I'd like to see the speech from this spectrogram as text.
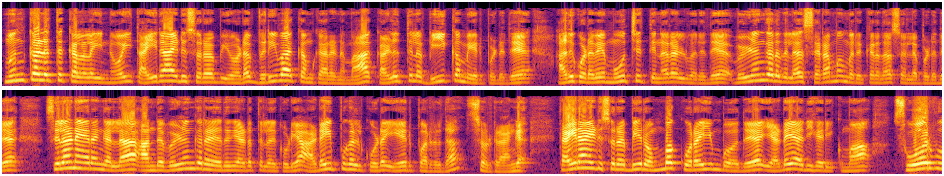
முன்கழுத்து கலலை நோய் தைராய்டு சுரபியோட விரிவாக்கம் காரணமாக கழுத்தில் வீக்கம் ஏற்படுது. அது கூடவே மூச்சு திணறல் வருது. விழுங்குறதுல சிரமம் இருக்கிறதா சொல்லப்படுது. சில நேரங்களில் அந்த விழுங்குற இடத்துல இருக்கக்கூடிய அடைப்புகள் கூட ஏற்படுறதா சொல்கிறாங்க தைராய்டு சுரபி ரொம்ப குறையும் போது எடை அதிகரிக்குமா? சோர்வு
